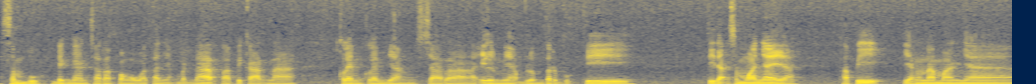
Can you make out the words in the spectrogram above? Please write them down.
sembuh dengan cara pengobatan yang benar tapi karena klaim-klaim yang secara ilmiah belum terbukti. Tidak semuanya ya tapi yang namanya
